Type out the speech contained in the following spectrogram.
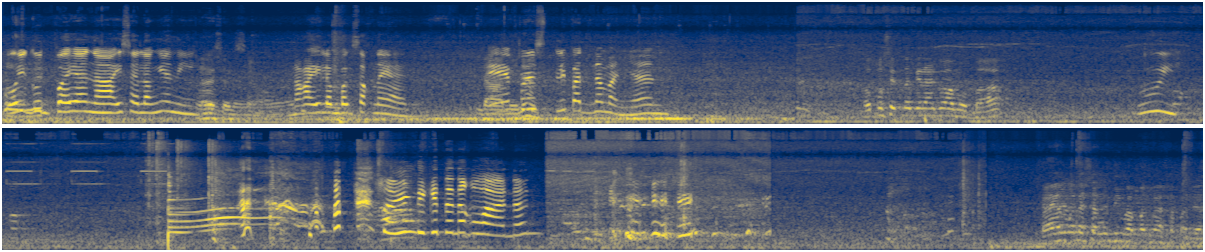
Uy, good pa yan ha. Isa lang yan eh. Ay, sana. Nakailang bagsak na yan. Dami eh, na. first lipad naman yan. Opposite ng ginagawa mo ba? Uy. Sayang di kita Na siyang hindi ba pag nasa palya?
